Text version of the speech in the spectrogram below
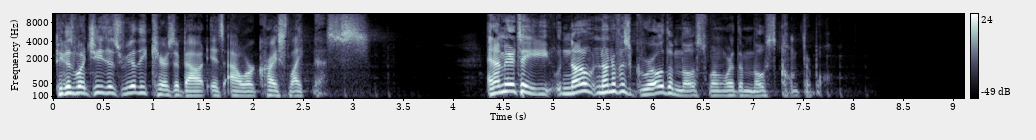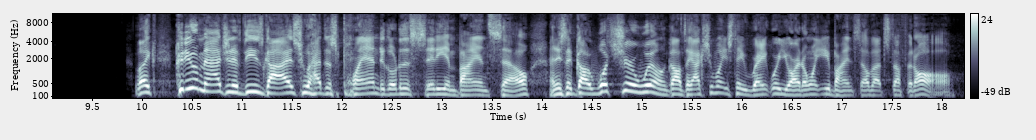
Because what Jesus really cares about is our Christ likeness. And I'm here to tell you, none, none of us grow the most when we're the most comfortable. Like, could you imagine if these guys who had this plan to go to the city and buy and sell, and he said, God, what's your will? And God's like, I actually, want you to stay right where you are. I don't want you to buy and sell that stuff at all.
